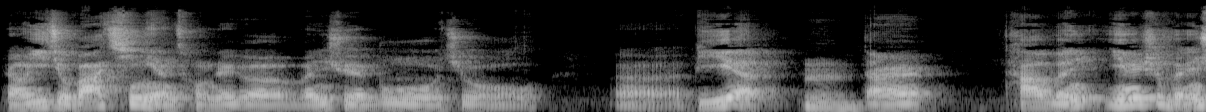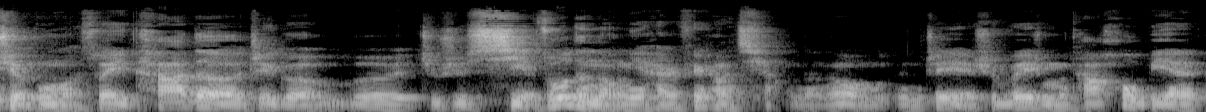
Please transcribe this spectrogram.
然后一九八七年从这个文学部就呃毕业了。嗯，当然，他文因为是文学部嘛，所以他的这个呃就是写作的能力还是非常强的。那我们这也是为什么他后边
